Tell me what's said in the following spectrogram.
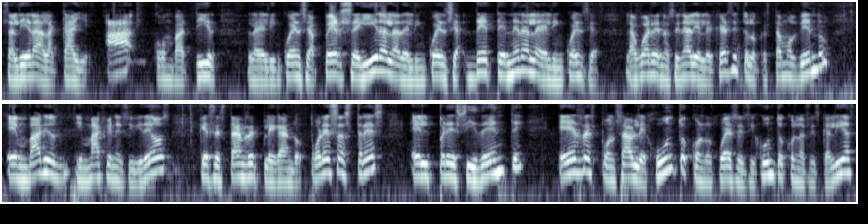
saliera a la calle a combatir la delincuencia, perseguir a la delincuencia, detener a la delincuencia, la Guardia Nacional y el Ejército, lo que estamos viendo en varias imágenes y videos que se están replegando. Por esas tres, el presidente es responsable, junto con los jueces y junto con las fiscalías,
